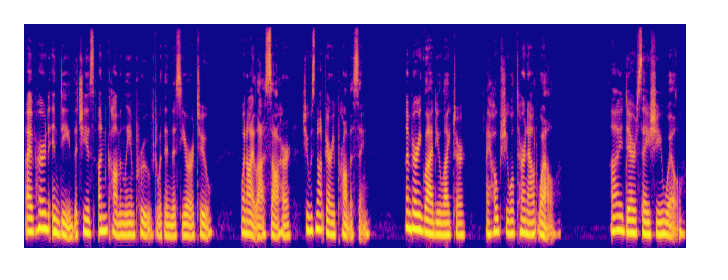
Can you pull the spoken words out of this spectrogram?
I have heard, indeed, that she is uncommonly improved within this year or two. When I last saw her, she was not very promising. I'm very glad you liked her. I hope she will turn out well. I dare say she will.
